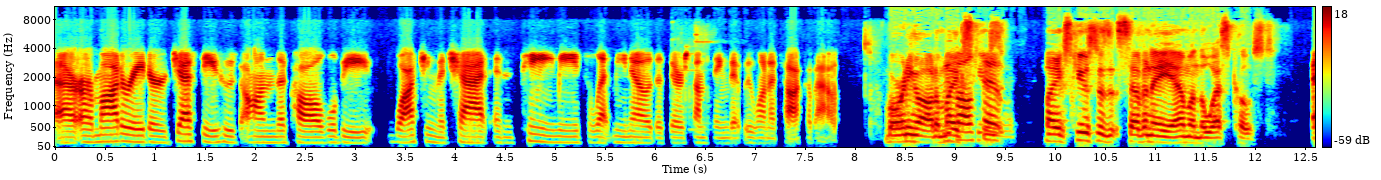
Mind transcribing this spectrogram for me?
our moderator Jesse, who's on the call, will be watching the chat and pinging me to let me know that there's something that we want to talk about. Morning, Autum. My excuse, my excuse is at 7 a.m. on the West Coast.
